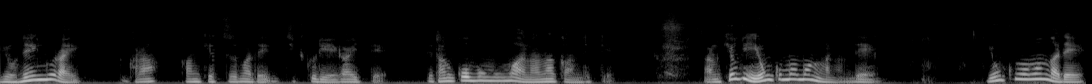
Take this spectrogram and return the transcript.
4年ぐらいかな？完結までじっくり描いて、で、単行本もまあ7巻出て、あの、基本的に4コマ漫画なんで、4コマ漫画で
